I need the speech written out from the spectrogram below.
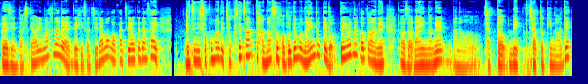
プレゼントしておりますので是非そちらもご活用ください。別にそこまで直接会って話すほどでもないんだけどっていうようなことはねどうぞ LINE のねあのチャットチャット機能で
